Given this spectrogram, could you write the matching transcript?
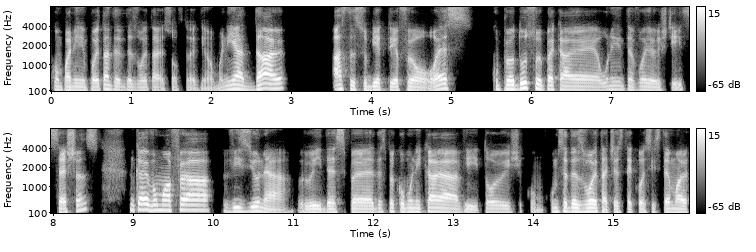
companii importante de dezvoltare software din România, dar astăzi subiectul e Flow OS, cu produsul pe care unii dintre voi îl știți, Sessions, în care vom afla viziunea lui despre, despre comunicarea viitorului și cum, cum se dezvoltă acest ecosistem al,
